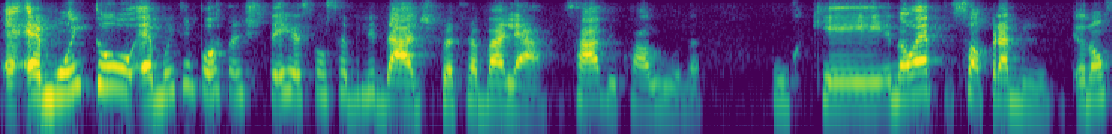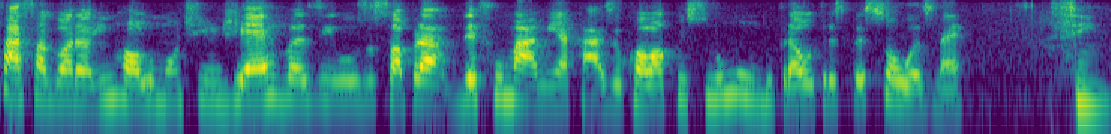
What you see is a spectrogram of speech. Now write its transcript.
é, é, muito, é muito importante ter responsabilidade para trabalhar, sabe, com a aluna. Porque não é só para mim. Eu não faço agora, enrolo um montinho de ervas e uso só para defumar a minha casa. Eu coloco isso no mundo para outras pessoas, né? Sim,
